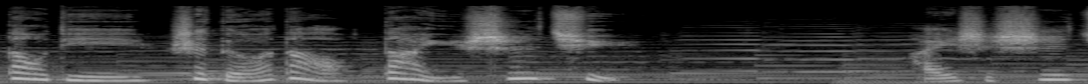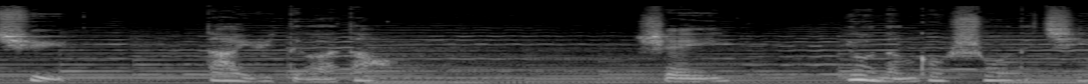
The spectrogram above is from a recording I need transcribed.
到底是得到大于失去，还是失去大于得到？谁又能够说得清？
